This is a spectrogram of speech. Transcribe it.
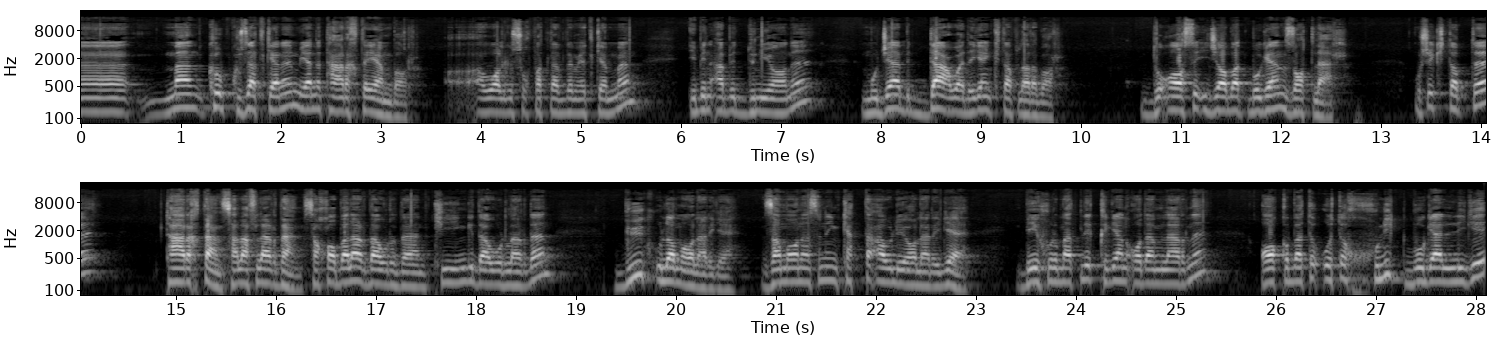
e, man ko'p kuzatganim yana tarixda ham bor. Avvalgi suhbatlarda ham aytganman ibn abid dunyoni mujabid da'va degan kitoblari bor. Duosi ijobat bo'lgan zotlar. O'sha kitobda tarixdan salaflardan sahobalar davridan keyingi davrlardan buyuk ulamolarga zamonasining katta avliyolariga behurmatlik qilgan odamlarni oqibati o'ta xunuk bo'lganligi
